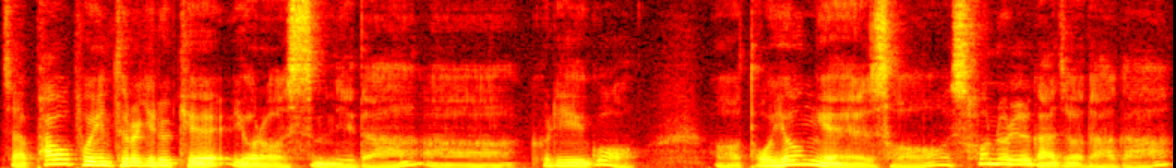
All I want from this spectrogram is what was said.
자, 파워포인트를 이렇게 열었습니다. 아, 그리고 어, 도형에서 선을 가져다가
